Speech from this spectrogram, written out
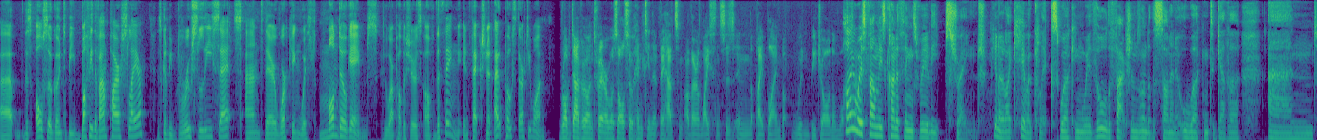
Uh, there's also going to be Buffy the Vampire Slayer. There's going to be Bruce Lee sets, and they're working with Mondo Games, who are publishers of The Thing, Infection at Outpost 31. Rob Daviau on Twitter was also hinting that they had some other licenses in the pipeline, but wouldn't be drawn on what. I always happening. found these kind of things really strange. You know, like HeroClix working with all the factions under the sun and it all working together. And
